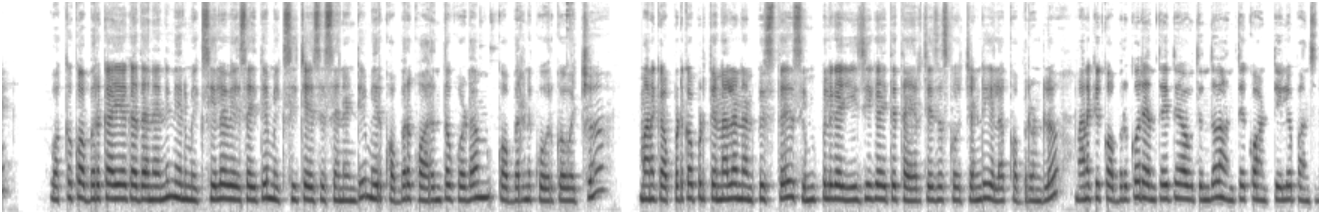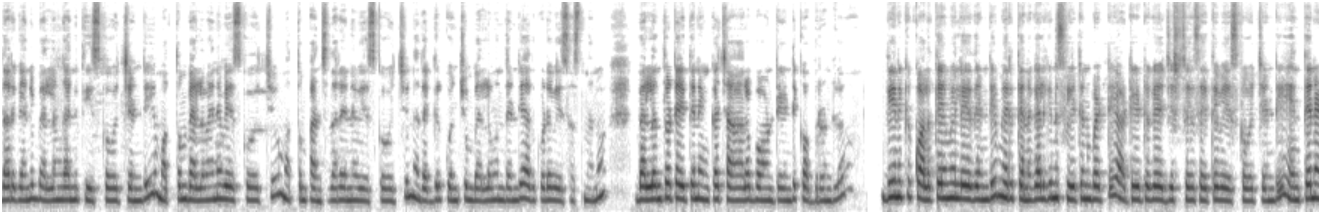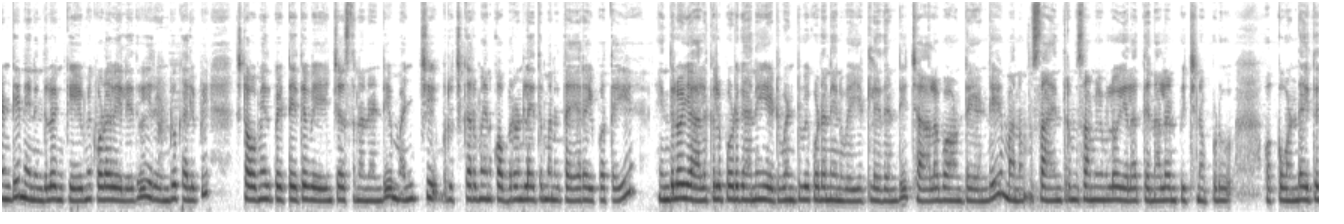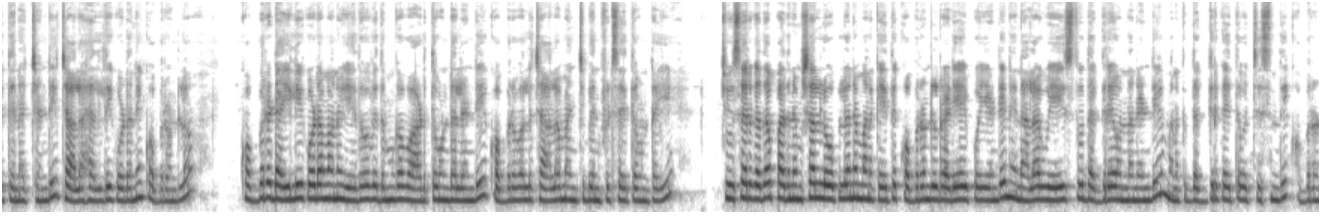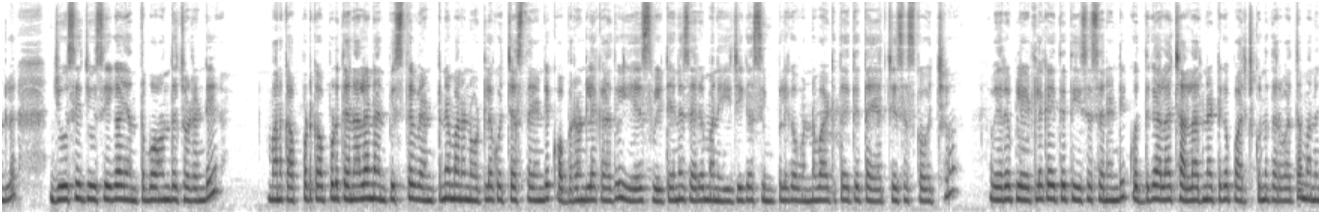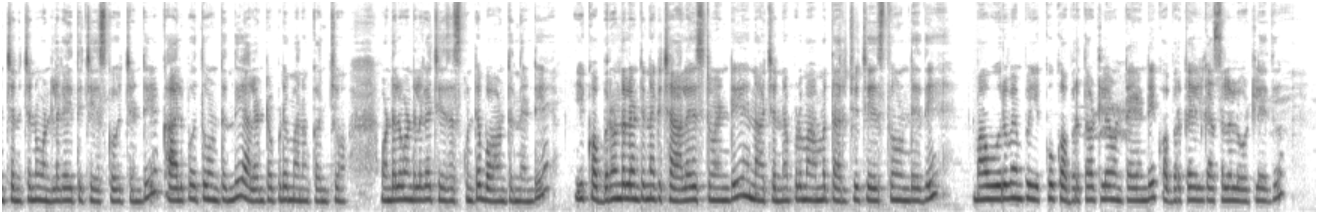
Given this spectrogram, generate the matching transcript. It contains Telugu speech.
ఒక్క కొబ్బరికాయే కదానని నేను మిక్సీలో వేసి అయితే మిక్సీ చేసేసానండి. మీరు కొబ్బరి కూరంతో కూడా కొబ్బరిని కోరుకోవచ్చు. మనకి అప్పటికప్పుడు తినాలని అనిపిస్తే సింపుల్గా ఈజీగా అయితే తయారు చేసేసుకోవచ్చండి. ఇలా కొబ్బరి ఉండలు. మనకి కొబ్బరి కూర ఎంతైతే అవుతుందో అంతే క్వాంటిటీలో పంచదార కానీ బెల్లం కానీ తీసుకోవచ్చండి. మొత్తం బెల్లం అయినా వేసుకోవచ్చు మొత్తం పంచదార అయినా వేసుకోవచ్చు. నా దగ్గర కొంచెం బెల్లం ఉందండి అది కూడా వేసేస్తున్నాను. బెల్లంతో అయితే ఇంకా చాలా బాగుంటాయండి కొబ్బరి ఉండలు. దీనికి కొలత ఏమీ లేదండి. మీరు తినగలిగిన స్వీట్ని బట్టి అటు ఇటుగా అడ్జస్ట్ చేసి అయితే వేసుకోవచ్చండి. ఎంతేనండి? నేను ఇందులో ఇంకేమీ కూడా వేయలేదు. ఈ రెండు కలిపి స్టవ్ మీద పెట్టి అయితే వేయించేస్తున్నానండి. మంచి రుచికరమైన కొబ్బరి అయితే మనకు తయారైపోతాయి. ఇందులో యాలకుల పొడి కానీ ఎటువంటివి కూడా నేను వేయట్లేదండి. చాలా బాగుంటాయండి. మనం సాయంత్రం సమయంలో ఇలా తినాలనిపించినప్పుడు ఒక్క వండ అయితే తినచ్చండి. చాలా హెల్దీ కూడానే కొబ్బరి వండలో కొబ్బరి డైలీ కూడా మనం ఏదో విధంగా వాడుతూ ఉండాలండి. కొబ్బరి వల్ల చాలా మంచి బెనిఫిట్స్ అయితే ఉంటాయి. చూశారు కదా పది నిమిషాల లోపలనే మనకైతే కొబ్బరి ఉండలు రెడీ అయిపోయాయండి. నేను అలా వేయిస్తూ దగ్గరే ఉన్నానండి. మనకు దగ్గరికి అయితే వచ్చేసింది కొబ్బరి ఉండలు. జ్యూసీ జ్యూసీగా ఎంత బాగుందో చూడండి. మనకు అప్పటికప్పుడు తినాలని అనిపిస్తే వెంటనే మన నోట్లోకి వచ్చేస్తాయండి. కొబ్బరి ఉండలే కాదు ఏ స్వీట్ అయినా సరే మనం ఈజీగా సింపుల్గా ఉన్న వాటితో అయితే తయారు చేసేసుకోవచ్చు. వేరే ప్లేట్లకి అయితే తీసేసానండి. కొద్దిగా అలా చల్లారినట్టుగా పరుచుకున్న తర్వాత మనం చిన్న చిన్న ఉండలుగా అయితే చేసుకోవచ్చండి. కాలిపోతూ ఉంటుంది. అలాంటప్పుడే మనం కొంచెం ఉండలు ఉండలుగా చేసేసుకుంటే బాగుంటుందండి. ఈ కొబ్బరి ఉండలు అంటే నాకు చాలా ఇష్టం అండి నా చిన్నప్పుడు మా అమ్మ తరచూ చేస్తూ ఉండేది. మా ఊరు వెంపు ఎక్కువ కొబ్బరి తోటలే ఉంటాయండి. కొబ్బరికాయలకి అసలు లోట్లేదు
